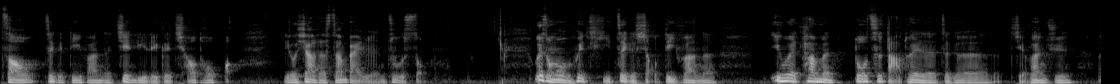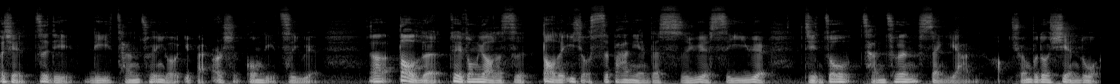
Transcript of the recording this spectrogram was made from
遭这个地方呢，建立了一个桥头堡，留下了三百人驻守。为什么我们会提这个小地方呢？因为他们多次打退了这个解放军，而且这里离长春有一百二十公里之远。那到了最重要的是，到了一九四八年的十月、十一月，锦州、长春、沈阳，全部都陷落。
